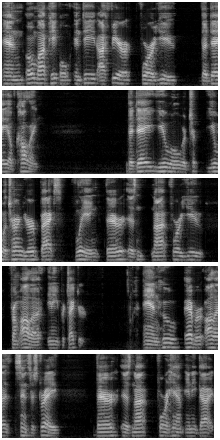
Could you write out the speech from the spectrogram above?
And, O my people, indeed I fear for you the day of calling, the day you will return, you will turn your backs fleeing. There is not for you from Allah any protector, and whoever Allah sends astray, there is not for him any guide.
